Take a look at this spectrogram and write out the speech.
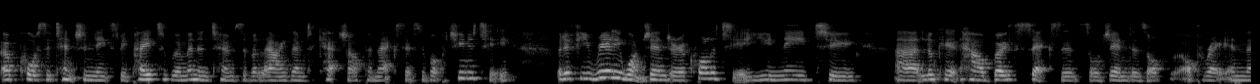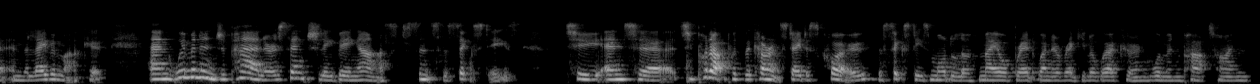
of course, attention needs to be paid to women in terms of allowing them to catch up and access of opportunity. But if you really want gender equality, you need to uh, look at how both sexes or genders op operate in the, in the labor market. And women in Japan are essentially being asked since the 60s to enter, to put up with the current status quo, the 60s model of male breadwinner, regular worker, and woman part time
